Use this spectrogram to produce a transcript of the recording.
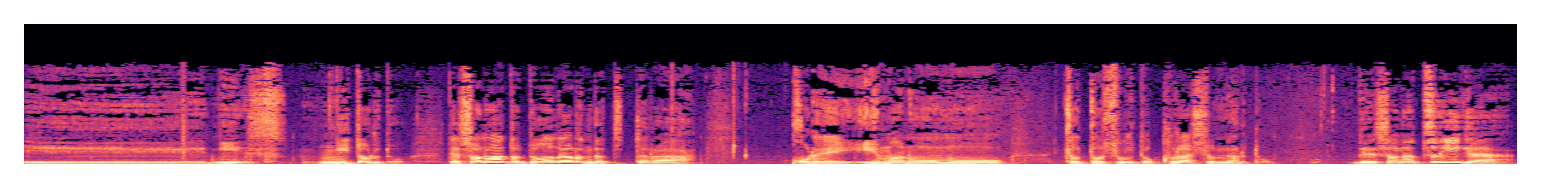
えー、に、似とると。で、その後どうなるんだって言ったら、これ、今のもう、ちょっとするとクラッシュになると。で、その次が、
